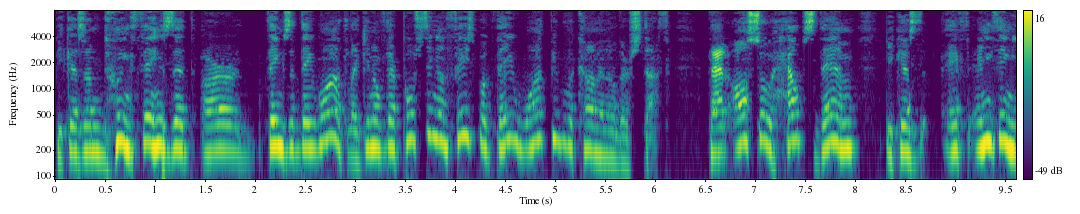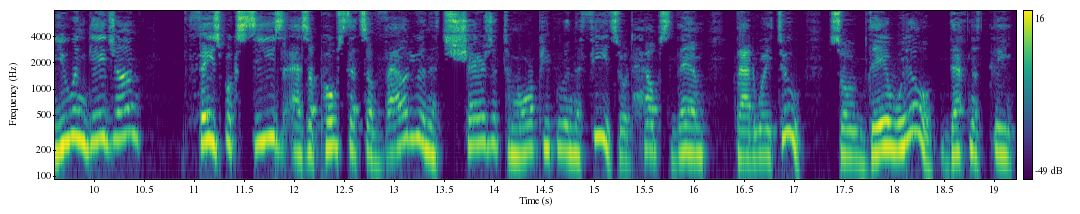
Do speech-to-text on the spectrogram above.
because I'm doing things that are things that they want. Like you know if they're posting on Facebook they want people to comment on their stuff. That also helps them because if anything you engage on Facebook sees as a post that's of value and it shares it to more people in the feed. So it helps them that way too. So they will definitely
